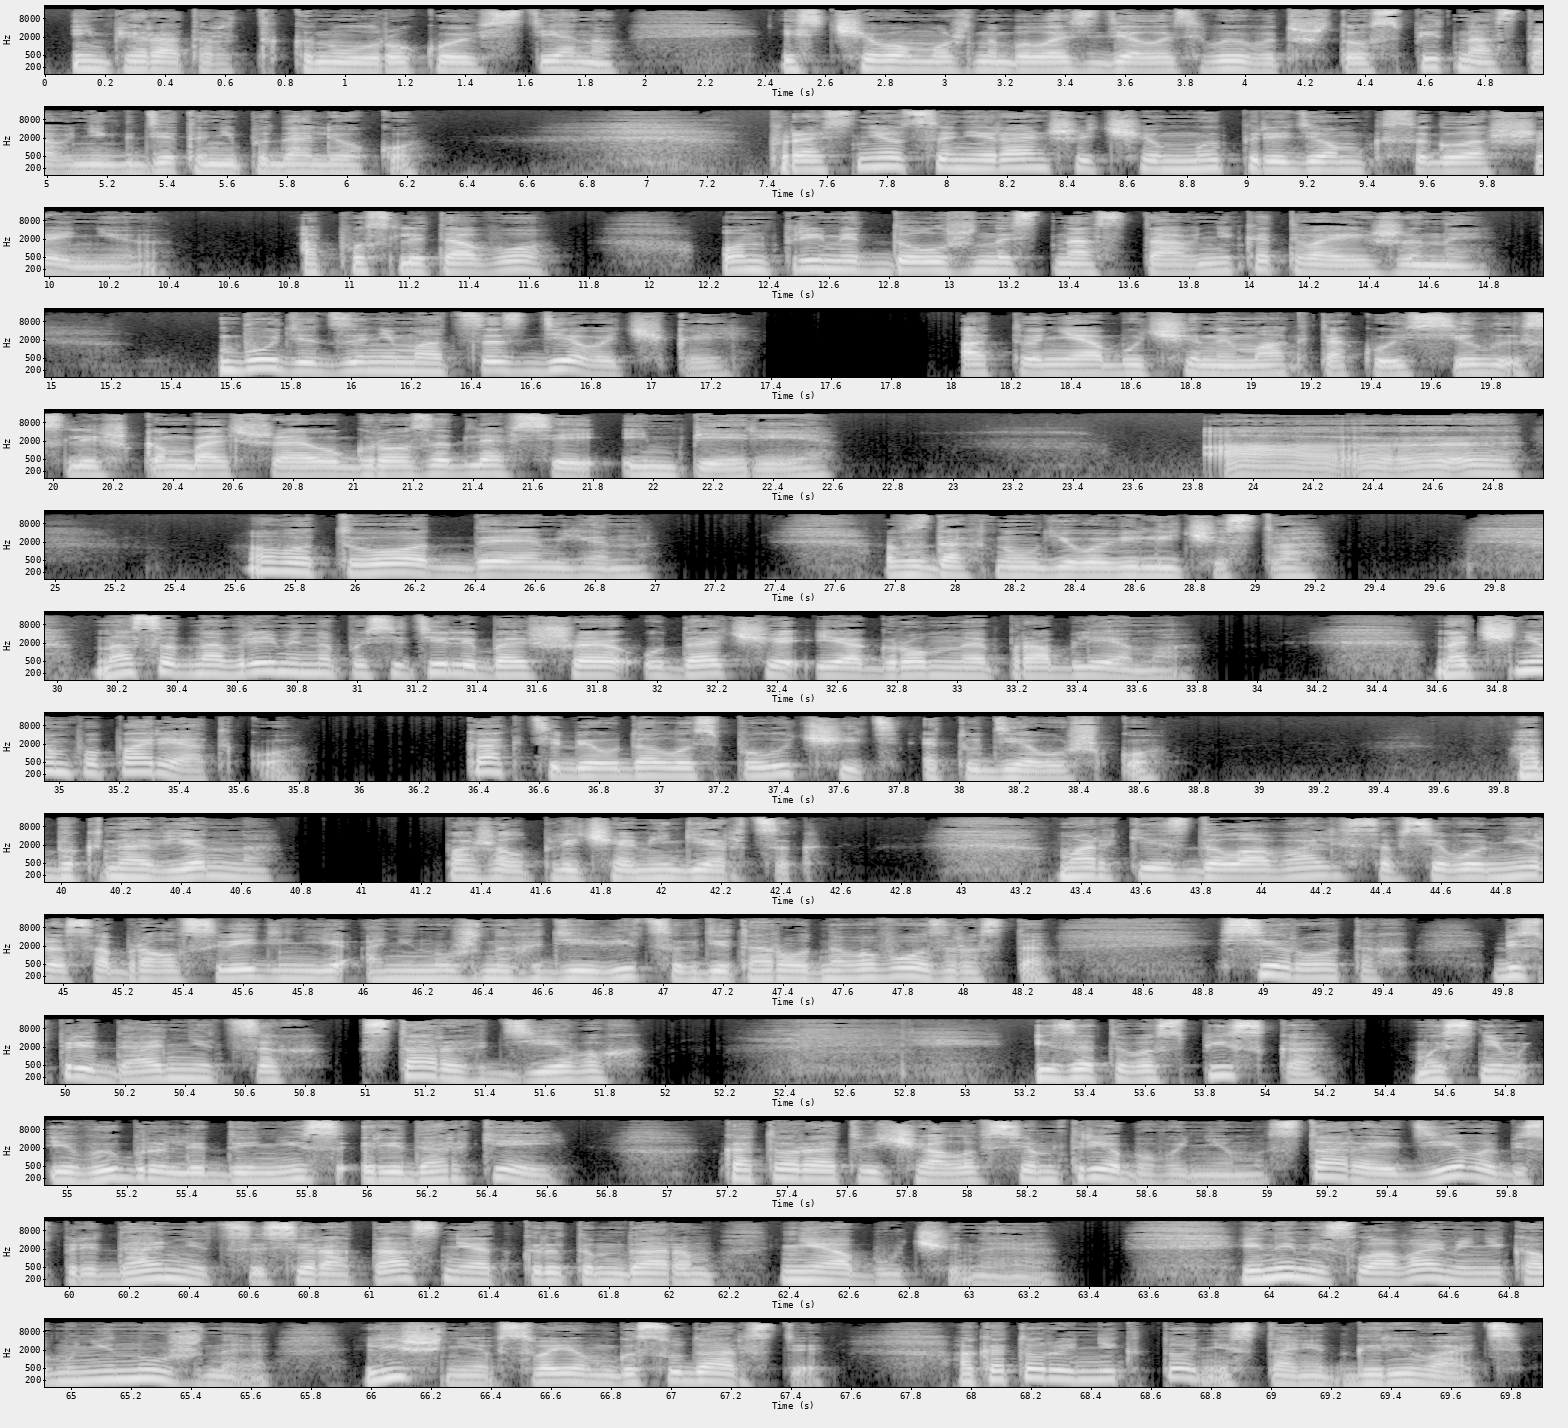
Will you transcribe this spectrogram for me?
Император ткнул рукой в стену, из чего можно было сделать вывод, что спит наставник где-то неподалеку. Проснется не раньше, чем мы придем к соглашению а после того он примет должность наставника твоей жены. Будет заниматься с девочкой. А то необученный маг такой силы слишком большая угроза для всей империи. А... Э, вот-вот, Демьян, вздохнул его величество. Нас одновременно посетили большая удача и огромная проблема. Начнем по порядку. Как тебе удалось получить эту девушку? Обыкновенно, пожал плечами герцог. Маркиз де Лаваль со всего мира собрал сведения о ненужных девицах детородного возраста, сиротах, бесприданницах, старых девах. Из этого списка мы с ним и выбрали Денис Ридаркей, которая отвечала всем требованиям. Старая дева, бесприданница, сирота с неоткрытым даром, необученная. Иными словами, никому не нужная, лишняя в своем государстве, о которой никто не станет горевать.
